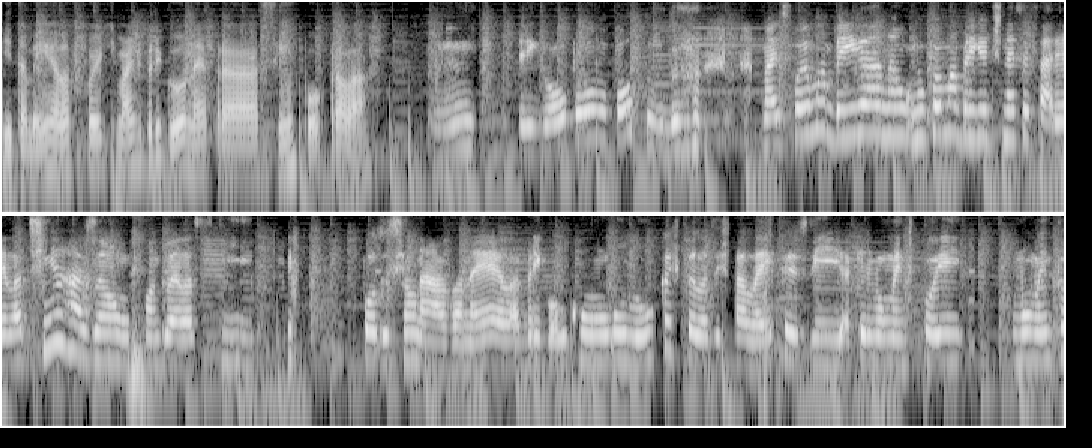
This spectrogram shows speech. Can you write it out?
E também ela foi que mais brigou, né, pra se impor pra lá. Sim, brigou por, por tudo. Mas foi uma briga, não, não foi uma briga desnecessária. Ela tinha razão quando ela se posicionava, né? Ela brigou com o Lucas pelas estalecas e aquele momento foi um momento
